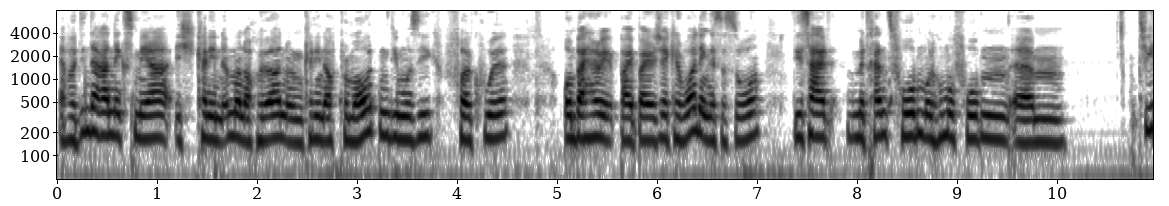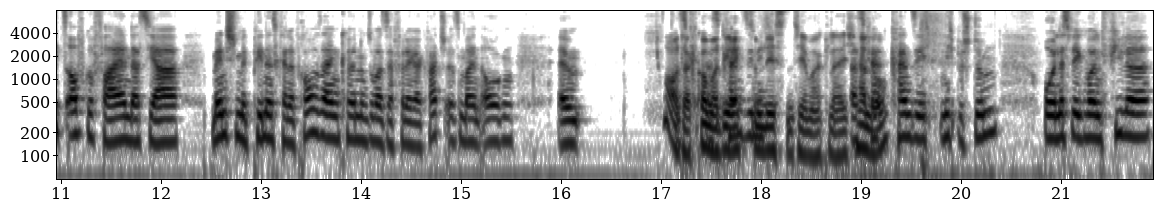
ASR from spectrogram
er verdient daran nichts mehr, ich kann ihn immer noch hören und kann ihn auch promoten, die Musik, voll cool. Und bei Harry, bei, bei J.K. Rowling ist es so, die ist halt mit transphoben und homophoben ähm, Tweets aufgefallen, dass ja Menschen mit Penis keine Frau sein können und sowas ja völliger Quatsch ist in meinen Augen. Ähm, Oh, Das da kommen wir direkt zum nicht- nächsten Thema gleich. das Hallo. kann, kann sie nicht bestimmen. Und deswegen wollen viele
